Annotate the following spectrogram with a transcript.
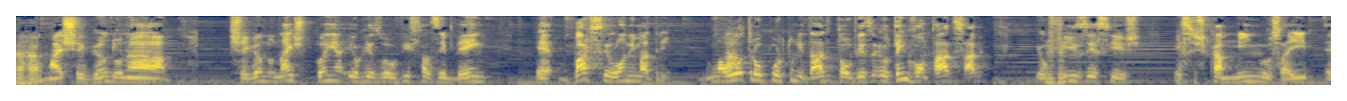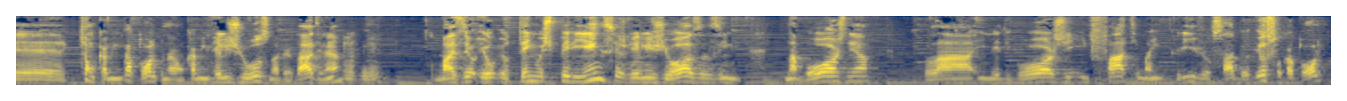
Aham. Mas chegando na, chegando na Espanha, eu resolvi fazer bem é, Barcelona e Madrid. Uma ah. outra oportunidade, talvez, eu tenho vontade, sabe? Eu uhum. fiz esses esses caminhos aí, é, que é um caminho católico, né? um caminho religioso, na verdade, né? Uhum. Mas eu, eu, eu, tenho experiências religiosas em, na Bósnia, lá em Medigorje, em Fátima, incrível, sabe? Eu, sou católico,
